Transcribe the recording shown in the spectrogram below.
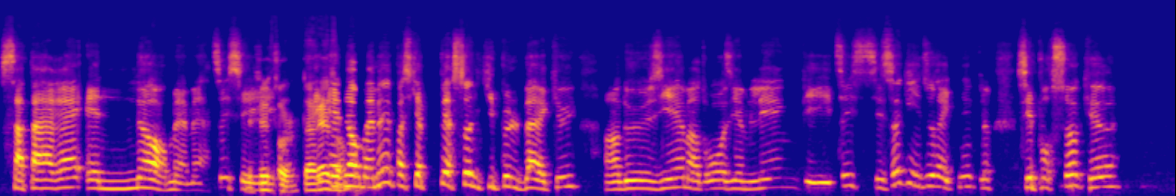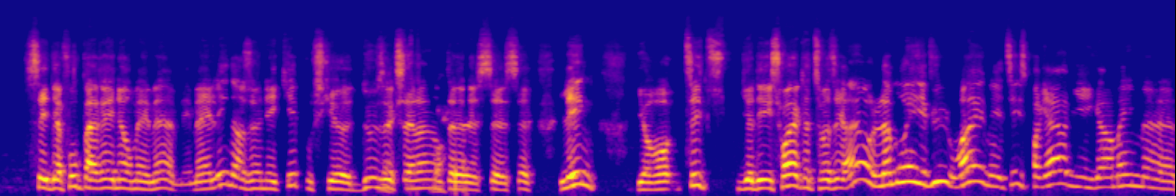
ça paraît énormément. c'est sûr, énormément parce qu'il n'y a personne qui peut le backer en deuxième, en troisième ligne. Puis, c'est ça qui est dur avec Nick. C'est pour ça que ses défauts paraissent énormément. Mais mêlé dans une équipe où il y a deux excellentes euh, lignes, il y aura, il y a des soirs que tu vas dire, ah, on l'a moins vu, ouais, mais c'est pas grave, il est quand même, euh,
